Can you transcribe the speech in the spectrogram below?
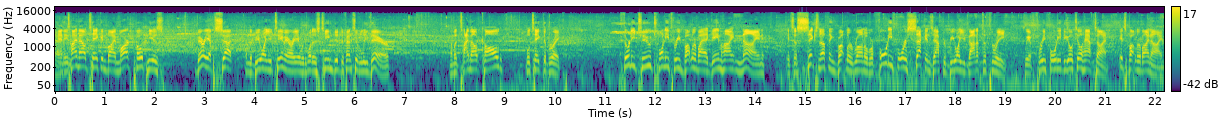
And, and timeout taken by Mark Pope. He is very upset in the BYU team area with what his team did defensively there. And with timeout called, we'll take the break. 32 23 Butler by a game high nine. It's a 6 0 Butler run over 44 seconds after BYU got up to three. We have 3.40 to go till halftime. It's Butler by nine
